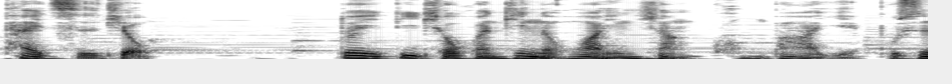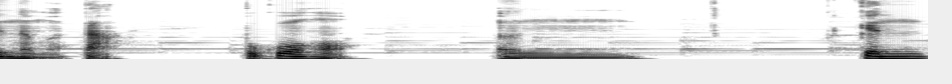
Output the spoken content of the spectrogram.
太持久。对地球环境的话，影响恐怕也不是那么大。不过哈。嗯，跟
